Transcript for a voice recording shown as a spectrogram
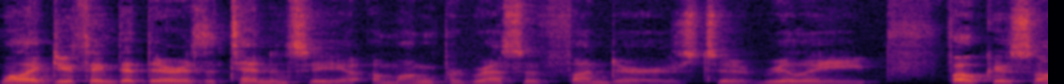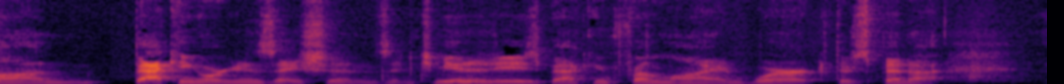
Well, I do think that there is a tendency among progressive funders to really focus on backing organizations and communities, backing frontline work. There's been a,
